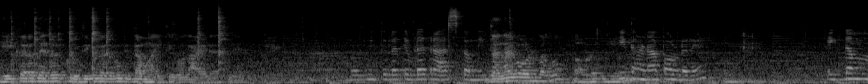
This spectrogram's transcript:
हे करत नाही सगळं कृती करत तिला माहिती मला आयडियाच नाही. बघ मी तुला तेवढा त्रास कमी धना. पावडर दाखव. पावडर ही धणा पावडर आहे. ओके. एकदम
